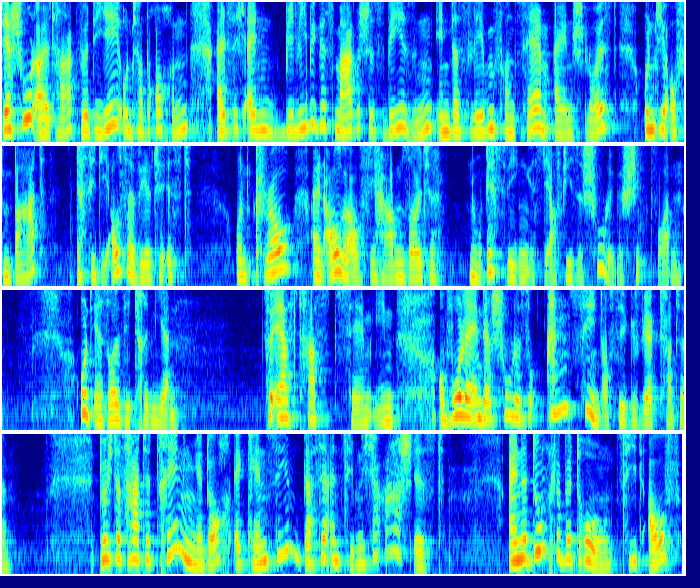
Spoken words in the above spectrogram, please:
Der Schulalltag wird je unterbrochen, als sich ein beliebiges magisches Wesen in das Leben von Sam einschleust und ihr offenbart, dass sie die Auserwählte ist und Crow ein Auge auf sie haben sollte. Nur deswegen ist er auf diese Schule geschickt worden. Und er soll sie trainieren. Zuerst hasst Sam ihn, obwohl er in der Schule so anziehend auf sie gewirkt hatte. Durch das harte Training jedoch erkennt sie, dass er ein ziemlicher Arsch ist. Eine dunkle Bedrohung zieht auf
